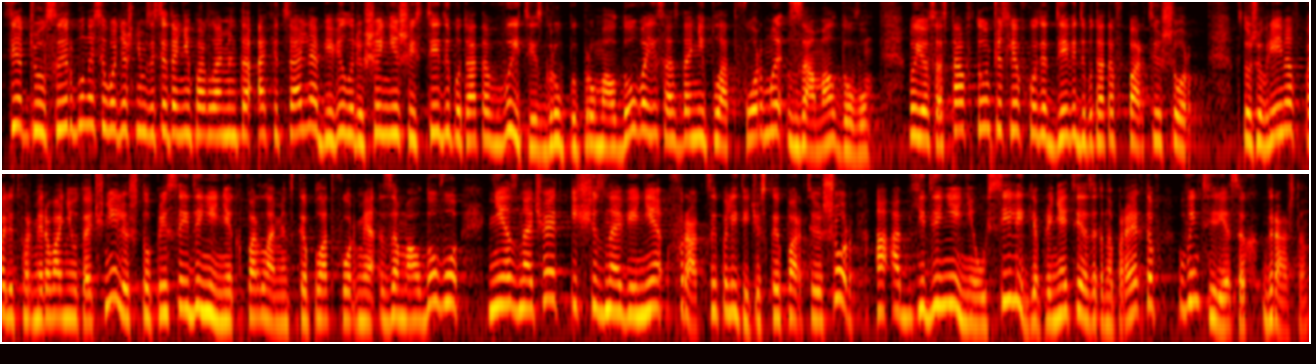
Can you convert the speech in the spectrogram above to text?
Серджио Сырбу на сегодняшнем заседании парламента официально объявил решение шести депутатов выйти из группы «Про Молдова» и создание платформы «За Молдову». В ее состав в том числе входят 9 депутатов партии «Шор». В то же время в политформировании уточнили, что присоединение к парламентской платформе «За Молдову» не означает исчезновение фракции политической партии «Шор», а объединение усилий для принятия законопроектов в интересах граждан.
